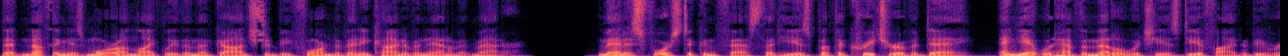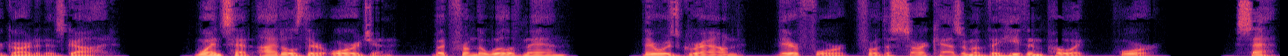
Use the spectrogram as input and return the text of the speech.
that nothing is more unlikely than that gods should be formed of any kind of inanimate matter. Man is forced to confess that he is but the creature of a day, and yet would have the metal which he has deified to be regarded as God. Whence had idols their origin, but from the will of man? There was ground, Therefore, for the sarcasm of the heathen poet, or Sat.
